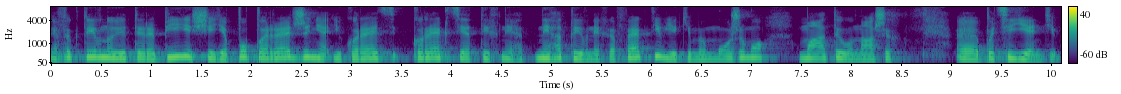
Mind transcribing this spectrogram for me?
ефективної терапії, ще є попередження і корекція тих негативних ефектів, які ми можемо мати у наших е, пацієнтів.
